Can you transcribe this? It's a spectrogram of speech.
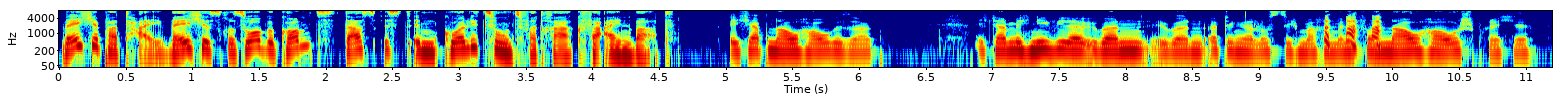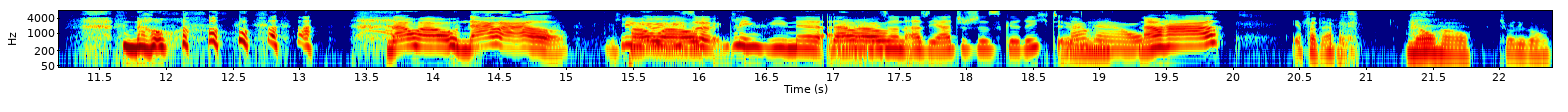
Welche Partei welches Ressort bekommt, das ist im Koalitionsvertrag vereinbart. Ich habe Know-how gesagt. Ich kann mich nie wieder über einen über einen Oettinger lustig machen, wenn ich von Know-how spreche. No. Know-how. Now. Klingt, irgendwie so, klingt wie, eine, äh, wie so ein asiatisches Gericht irgendwie. Know-how. Know-how. Ja, verdammt. Know-how. Entschuldigung.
